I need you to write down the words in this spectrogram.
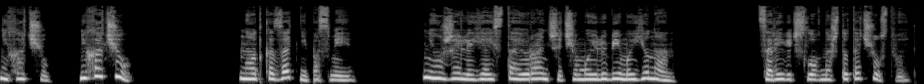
Не хочу, не хочу. Но отказать не посмею. Неужели я истаю раньше, чем мой любимый Юнан? Царевич словно что-то чувствует.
